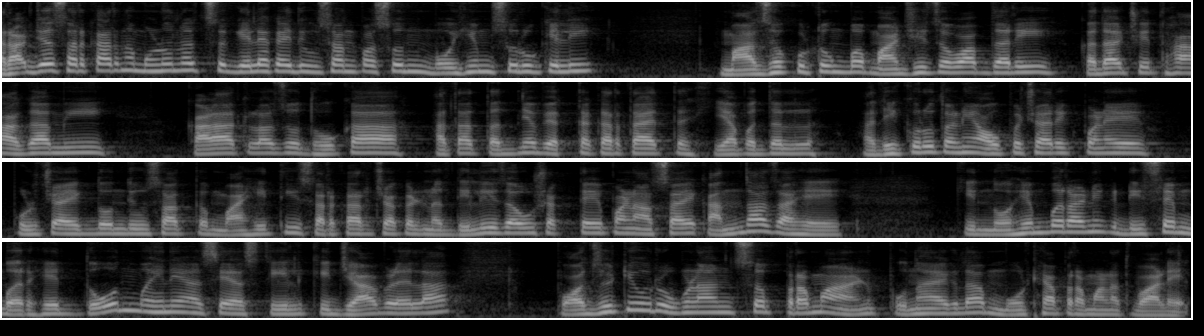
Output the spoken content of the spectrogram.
राज्य सरकारनं म्हणूनच गेल्या काही दिवसांपासून मोहीम सुरू केली. माझं कुटुंब माझी जबाबदारी कदाचित हा आगामी काळातला जो धोका आता तज्ज्ञ व्यक्त करतायत याबद्दल अधिकृत आणि औपचारिकपणे पुढच्या एक दोन दिवसात माहिती सरकारच्याकडनं दिली जाऊ शकते. पण असा एक अंदाज आहे की नोव्हेंबर आणि डिसेंबर हे दोन महिने असे असतील की ज्या वेळेला पॉझिटिव्ह रुग्णांचं प्रमाण पुन्हा एकदा मोठ्या प्रमाणात वाढेल.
